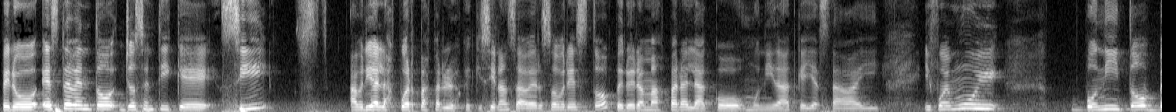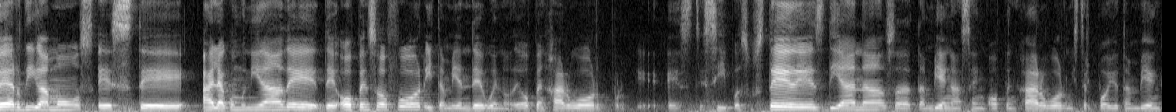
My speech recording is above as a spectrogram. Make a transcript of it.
pero este evento yo sentí que sí abría las puertas para los que quisieran saber sobre esto, pero era más para la comunidad que ya estaba ahí. Y fue muy bonito ver, digamos, este, a la comunidad de, Open Software y también de, bueno, de Open Hardware, porque este, sí, pues ustedes, Diana, o sea, también hacen Open Hardware, Mr. Pollo también,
